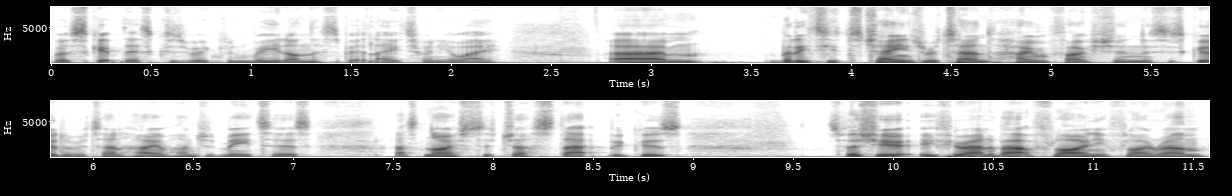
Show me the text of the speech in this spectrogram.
We'll skip this because we can read on this a bit later anyway. Um, ability to change return to home function. This is good. Return home 100 meters. That's nice to adjust that because, especially if you're out and about flying, you're flying around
